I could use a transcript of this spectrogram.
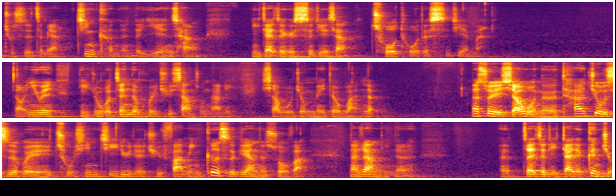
就是怎么样，尽可能的延长你在这个世界上蹉跎的时间嘛。哦，因为你如果真的回去上主那里，小我就没得玩了。那所以小我呢，他就是会处心积虑的去发明各式各样的说法，那让你呢，呃，在这里待得更久，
